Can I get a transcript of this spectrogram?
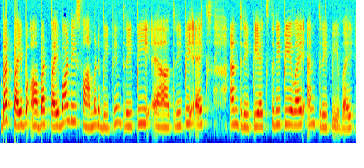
But pi, uh, but pi bond is formed between 3P, uh, 3PX and 3px 3py and 3py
